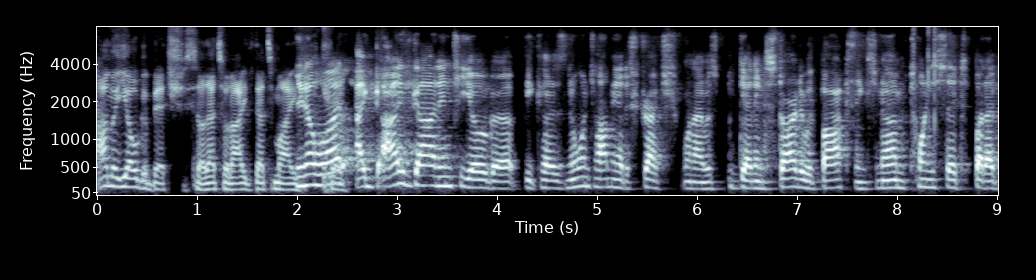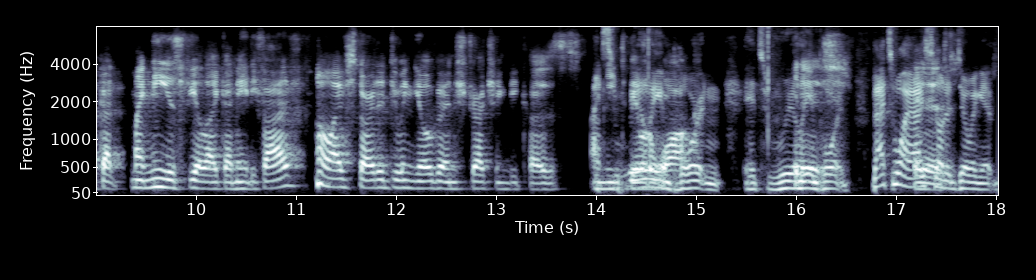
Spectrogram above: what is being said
I'm a yoga bitch, so that's what I that's my. You know what? I, I've gotten into yoga because no one taught me how to stretch when I was getting started with boxing. So now I'm 26, but I've got my knees feel like I'm 85. Oh, I've started doing yoga and stretching because I It's need to be able really to walk. important. It's really is. important. That's why I It started is. doing it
